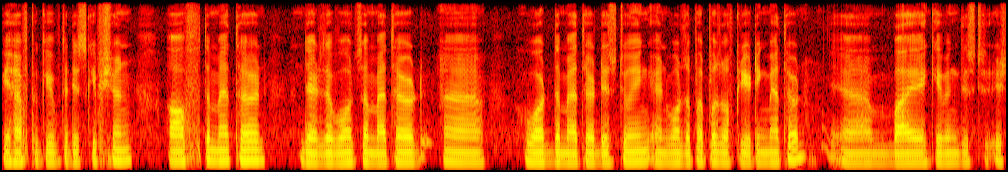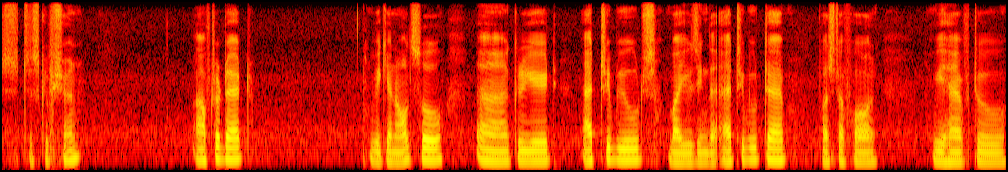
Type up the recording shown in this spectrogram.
we have to give the description of the method. There's a what's the method. Uh, what the method is doing and what's the purpose of creating method um, by giving this its description after that we can also uh, create attributes by using the attribute tab first of all we have to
